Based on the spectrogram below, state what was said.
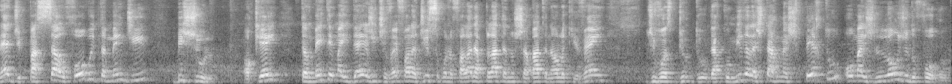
né, de passar o fogo e também de bishul, ok? Também tem uma ideia, a gente vai falar disso quando falar da plata no Shabbat na aula que vem, de do- da comida ela estar mais perto ou mais longe do fogo.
